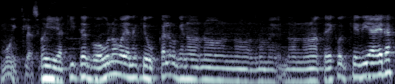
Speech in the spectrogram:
Muy clásico. Oye, aquí tengo uno, voy a tener que buscarlo porque no no no no me no, no noté cu- qué día era.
